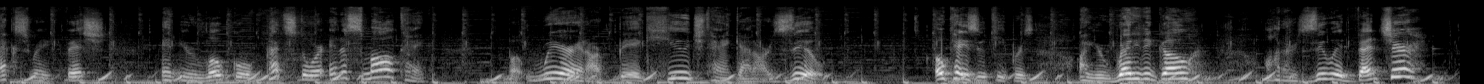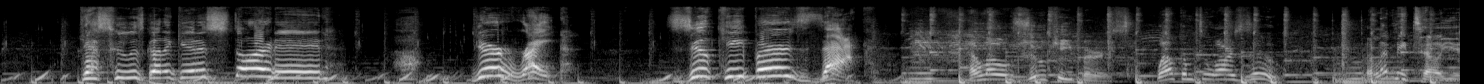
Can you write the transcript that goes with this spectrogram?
x ray fish in your local pet store in a small tank, but we're in our big, huge tank at our zoo. Okay, zookeepers, are you ready to go on our zoo adventure? Guess who is going to get us started? You're right. Zookeeper Zach. Hello, zookeepers. Welcome to our zoo. Now, let me tell you,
